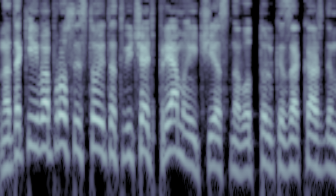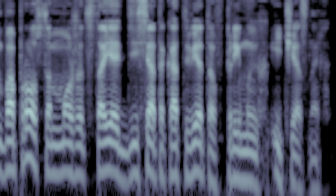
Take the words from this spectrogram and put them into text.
На такие вопросы стоит отвечать прямо и честно, вот только за каждым вопросом может стоять десяток ответов прямых и честных.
